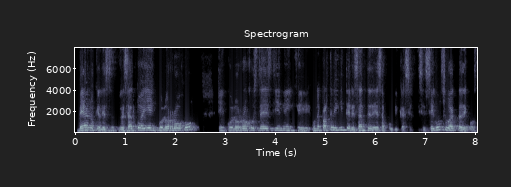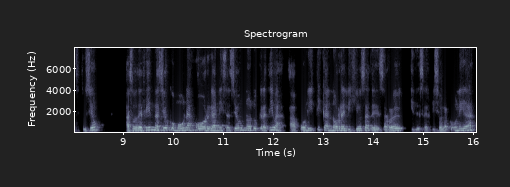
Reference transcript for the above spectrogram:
Vean lo que les resalto ahí en color rojo. En color rojo ustedes tienen eh, una parte bien interesante de esa publicación. Dice, según su acta de constitución, ASODEFIR nació como una organización no lucrativa, apolítica, no religiosa de desarrollo y de servicio a la comunidad,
